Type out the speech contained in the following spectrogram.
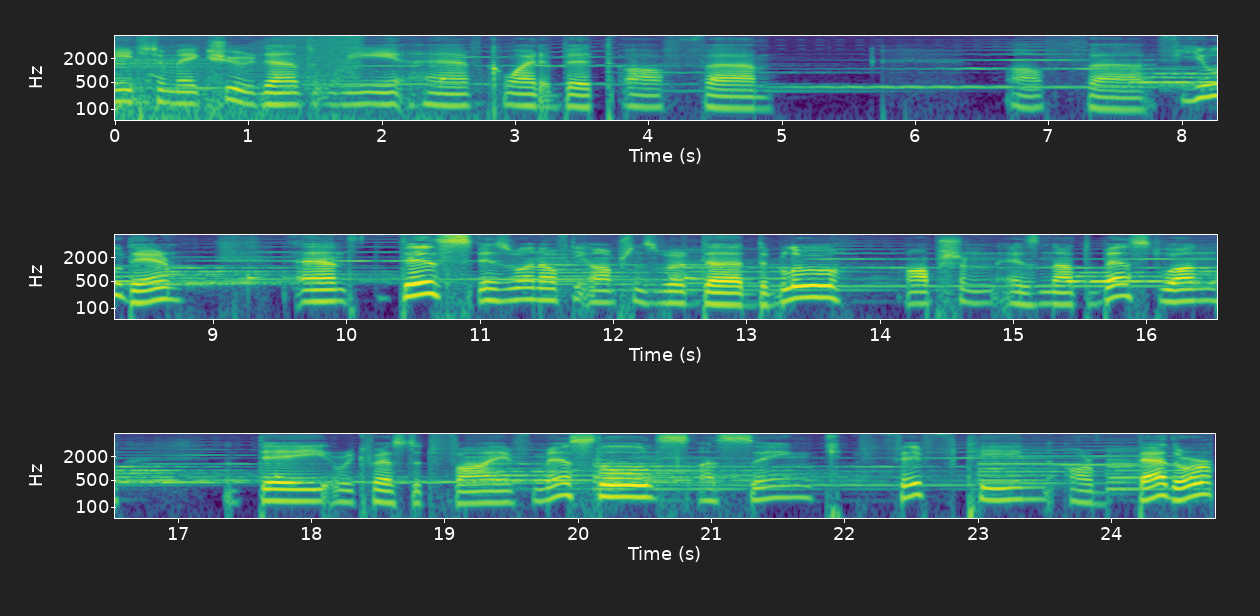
need to make sure that we have quite a bit of um, of uh, fuel there. And this is one of the options where the the blue option is not the best one. They requested five missiles I think 15 are better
